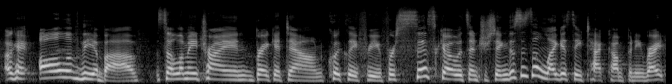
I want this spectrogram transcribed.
Okay, all of the above. So let me try and break it down quickly for you. For Cisco, it's interesting. This is a legacy tech company, right?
